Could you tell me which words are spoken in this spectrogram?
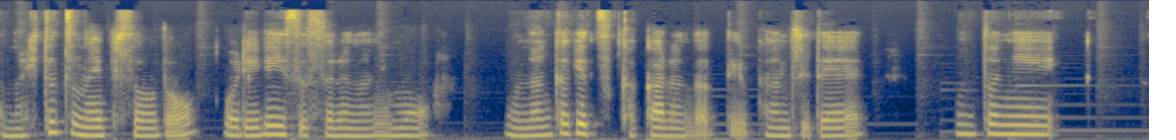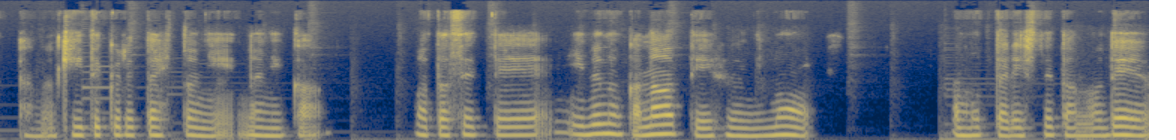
あの、一つのエピソードをリリースするのにも、もう何ヶ月かかるんだっていう感じで、本当に、あの、聞いてくれた人に何か渡せているのかなっていうふうにも思ったりしてたので、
